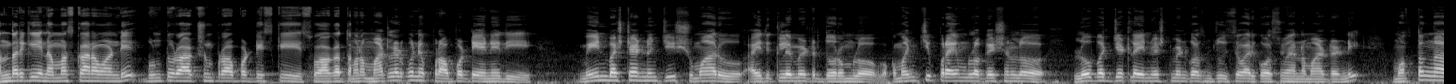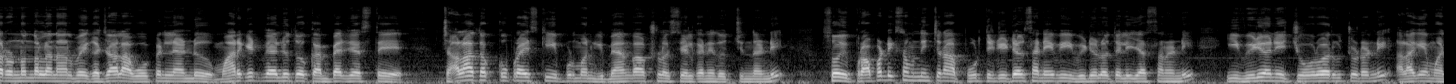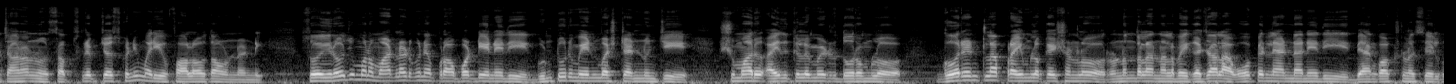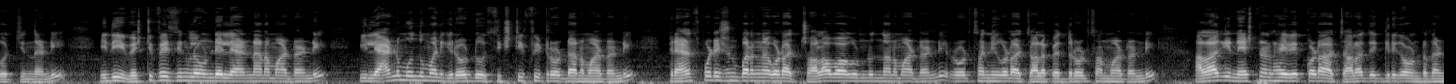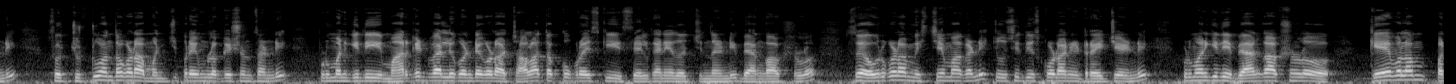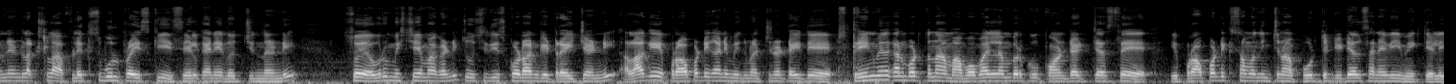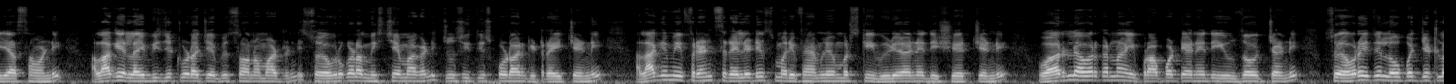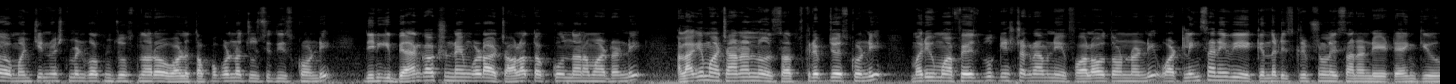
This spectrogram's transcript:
అందరికీ నమస్కారం అండి. గుంటూరు ఆక్షన్ ప్రాపర్టీస్కి స్వాగతం. మనం మాట్లాడుకునే ప్రాపర్టీ అనేది మెయిన్ బస్ స్టాండ్ నుంచి సుమారు ఐదు కిలోమీటర్ దూరంలో ఒక మంచి ప్రైమ్ లొకేషన్లో లో బడ్జెట్లో ఇన్వెస్ట్మెంట్ కోసం చూసేవారి కోసమే అన్నమాట అండి. మొత్తంగా రెండు వందల నలభై గజాల ఓపెన్ ల్యాండ్ మార్కెట్ వాల్యూతో కంపేర్ చేస్తే చాలా తక్కువ ప్రైస్కి ఇప్పుడు మనకి బ్యాంక్ ఆప్షన్లో సేల్కి అనేది వచ్చిందండి. సో ఈ ప్రాపర్టీకి సంబంధించిన పూర్తి డీటెయిల్స్ అనేవి ఈ వీడియోలో తెలియజేస్తానండి. ఈ వీడియోని చివరి వరకు చూడండి. అలాగే మా ఛానల్ను సబ్స్క్రైబ్ చేసుకుని మరియు ఫాలో అవుతూ ఉండండి. సో ఈరోజు మనం మాట్లాడుకునే ప్రాపర్టీ అనేది గుంటూరు మెయిన్ బస్ స్టాండ్ నుంచి సుమారు ఐదు కిలోమీటర్ దూరంలో గోరెంట్ల ప్రైమ్ లొకేషన్లో రెండు వందల నలభై గజాల ఓపెన్ ల్యాండ్ అనేది బ్యాంక్ ఆప్షన్లో సేల్కి వచ్చిందండి. ఇది వెస్ట్ ఫేసింగ్లో ఉండే ల్యాండ్ అన్నమాట అండి. ఈ ల్యాండ్ ముందు మనకి రోడ్డు సిక్స్టీ ఫీట్ రోడ్డు అనమాట అండి. ట్రాన్స్పోర్టేషన్ పరంగా కూడా చాలా బాగుంటుంది అనమాట అండి. రోడ్స్ అన్నీ కూడా చాలా పెద్ద రోడ్స్ అనమాట అండి. అలాగే నేషనల్ హైవే కూడా చాలా దగ్గరగా ఉంటుందండి. సో చుట్టూ అంతా కూడా మంచి ప్రైమ్ లొకేషన్స్ అండి. ఇప్పుడు మనకి ఇది మార్కెట్ వాల్యూ కంటే కూడా చాలా తక్కువ ప్రైస్కి సేల్కి అనేది వచ్చిందండి బ్యాంక్ ఆప్షన్లో. సో ఎవరు కూడా మిస్ చేయమాకండి. చూసి తీసుకోవడానికి ట్రై చేయండి. ఇప్పుడు మనకి ఇది బ్యాంక్ ఆప్షన్లో కేవలం పన్నెండు లక్షల ఫ్లెక్సిబుల్ ప్రైస్కి సేల్కి అనేది వచ్చిందండి. సో ఎవరు మిస్ చేయమాకండి చూసి తీసుకోవడానికి ట్రై చేయండి. అలాగే ప్రాపర్టీ కానీ మీకు నచ్చినట్టయితే స్క్రీన్ మీద కనబడుతున్న మా మొబైల్ నెంబర్కు కాంటాక్ట్ చేస్తే ఈ ప్రాపర్టీకి సంబంధించిన పూర్తి డీటెయిల్స్ అనేవి మీకు తెలియజేస్తామండి. అలాగే లైవ్ విజిట్ కూడా చేపిస్తాం అన్నమాట అండి. సో ఎవరు కూడా మిస్ చేయమాకండి. చూసి తీసుకోవడానికి ట్రై చేయండి. అలాగే మీ ఫ్రెండ్స్ రిలేటివ్స్ మరి ఫ్యామిలీ మెంబర్స్కి ఈ వీడియో అనేది షేర్ చేయండి. వారిలో ఎవరికన్నా ఈ ప్రాపర్టీ అనేది యూజ్ అవ్వచ్చండి. సో ఎవరైతే లో బడ్జెట్లో మంచి ఇన్వెస్ట్మెంట్ కోసం చూస్తున్నారో వాళ్ళు తప్పకుండా చూసి తీసుకోండి. దీనికి బ్యాంక్ ఆప్షన్ టైం కూడా చాలా తక్కువ ఉందన్నమాట అండి. అలాగే మా ఛానల్ను సబ్స్క్రైబ్ చేసుకోండి. మరియు మా ఫేస్బుక్ ఇన్స్టాగ్రామ్ని ఫాలో అవుతూ ఉండండి. వాటి లింక్స్ అనేవి కింద డిస్క్రిప్షన్లో ఇస్తానండి. Thank you.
